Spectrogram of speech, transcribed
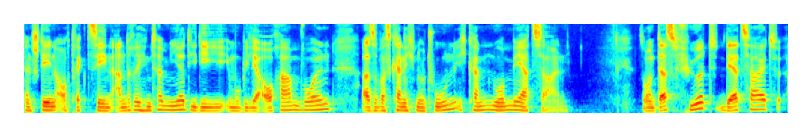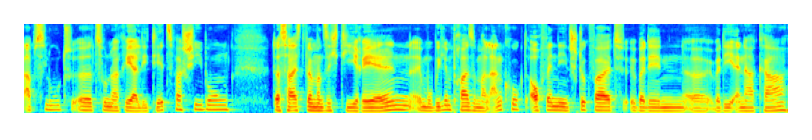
dann stehen auch direkt zehn andere hinter mir, die die Immobilie auch haben wollen. Also was kann ich nur tun? Ich kann nur mehr zahlen. So, und das führt derzeit absolut äh, zu einer Realitätsverschiebung das heißt, wenn man sich die reellen Immobilienpreise mal anguckt, auch wenn die ein Stück weit über, den, äh, über die NHK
